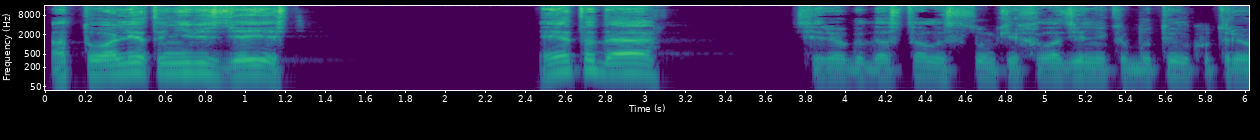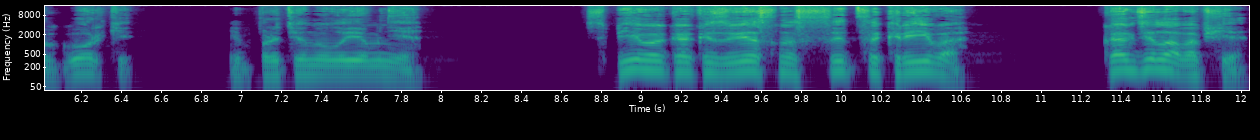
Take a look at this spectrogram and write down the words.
а туалеты не везде есть. Это да. Серега достал из сумки холодильника бутылку трехгорки и протянул ее мне. С пива, как известно, ссыться криво. Как дела вообще?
